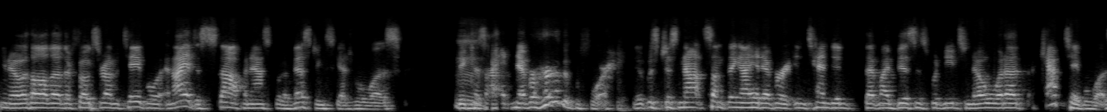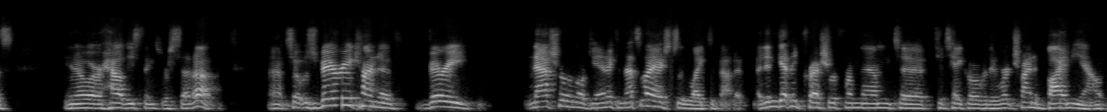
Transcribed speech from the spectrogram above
you know, with all the other folks around the table, and I had to stop and ask what a vesting schedule was because mm. I had never heard of it before. It was just not something I had ever intended that my business would need to know what a, a cap table was, you know, or how these things were set up. Um, so it was very kind of very natural and organic, and that's what I actually liked about it. I didn't get any pressure from them to to take over. They weren't trying to buy me out.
